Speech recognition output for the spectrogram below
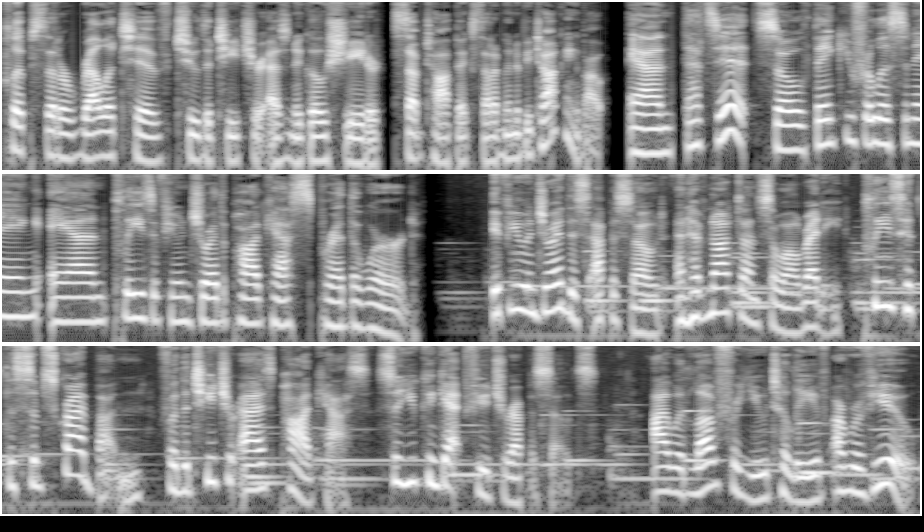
clips that are relative to the teacher as negotiator subtopics that I'm going to be talking about. And that's it. So thank you for listening. And please, if you enjoy the podcast, spread the word. If you enjoyed this episode and have not done so already, please hit the subscribe button for the Teacher As podcast so you can get future episodes. I would love for you to leave a review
